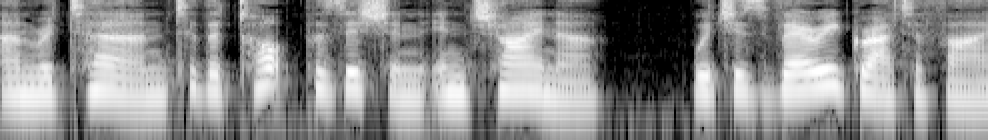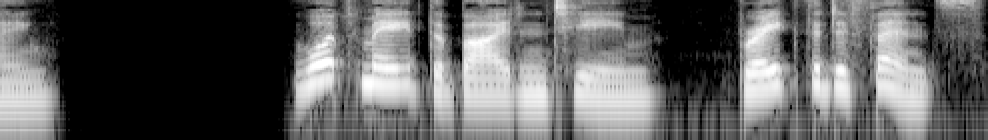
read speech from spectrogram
and return to the top position in China, which is very gratifying. What made the Biden team break the defense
